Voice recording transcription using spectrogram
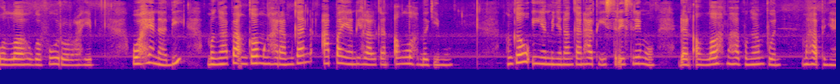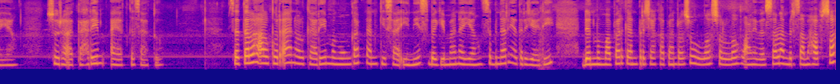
wallahu ghafurur rahim. Wahai nabi, mengapa engkau mengharamkan apa yang dihalalkan Allah bagimu? Engkau ingin menyenangkan hati istri-istrimu dan Allah Maha Pengampun, Maha Penyayang. Surah At-Tahrim ayat ke-1. Setelah Al-Quranul Karim mengungkapkan kisah ini sebagaimana yang sebenarnya terjadi dan memaparkan percakapan Rasulullah Shallallahu Alaihi Wasallam bersama Hafsah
